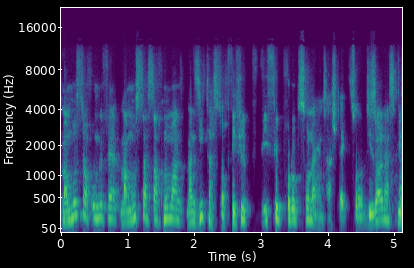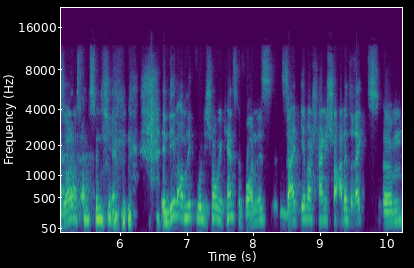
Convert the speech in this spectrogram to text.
man muss doch ungefähr, man muss das doch nur mal, man sieht das doch, wie viel, wie viel Produktion dahinter steckt. So, wie soll das, wie soll das funktionieren? In dem Augenblick, wo die Show gecancelt worden ist, seid ihr wahrscheinlich schon alle direkt, ähm,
